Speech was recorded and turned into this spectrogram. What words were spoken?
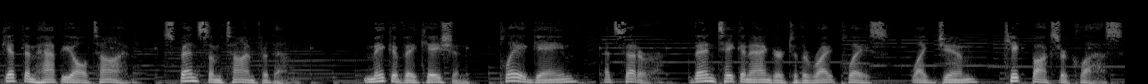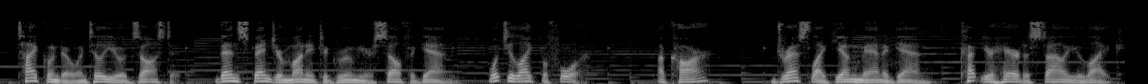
Get them happy all time, spend some time for them. Make a vacation, play a game, etc. Then take an anger to the right place, like gym, kickboxer class, taekwondo until you exhaust it. Then spend your money to groom yourself again, what you like before. A car? Dress like young man again, cut your hair to style you like.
